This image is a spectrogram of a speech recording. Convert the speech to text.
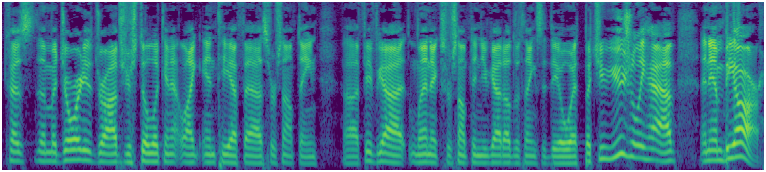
because the majority of the drives, you're still looking at like NTFS or something. Uh, if you've got Linux or something, you've got other things to deal with. But you usually have an MBR.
